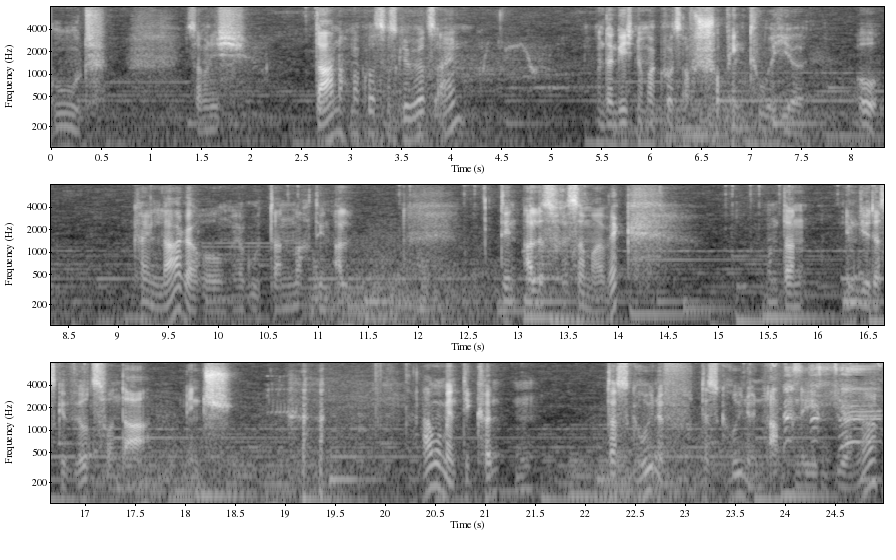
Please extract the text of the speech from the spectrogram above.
Gut. Sammle ich da noch mal kurz das Gewürz ein. Und dann gehe ich nochmal kurz auf Shopping-Tour hier. Oh. Kein Lagerraum. Ja gut, dann mach den, All den Allesfresser mal weg. Und dann nimm dir das Gewürz von da. Mensch. ah, Moment, die könnten das Grüne, das Grüne abnehmen hier, ne?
